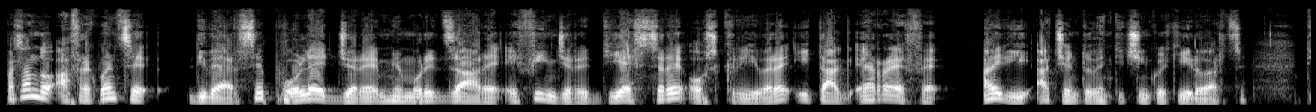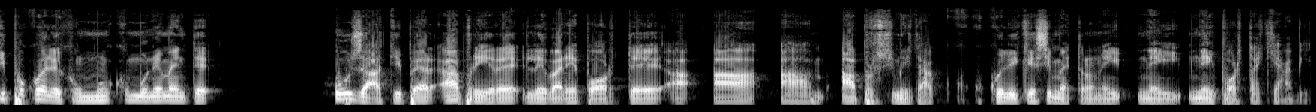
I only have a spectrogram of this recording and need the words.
Passando a frequenze diverse può leggere, memorizzare e fingere di essere o scrivere i tag RFID a 125 kHz, tipo quelli com- comunemente usati per aprire le varie porte a, a, a, a prossimità, quelli che si mettono nei, nei, nei portachiavi.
